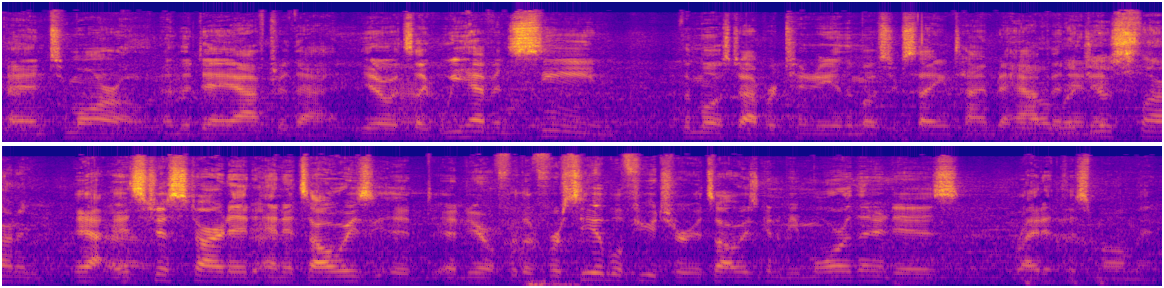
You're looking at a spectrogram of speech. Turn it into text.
and tomorrow, and the day after that. You know, it's like we haven't seen the most opportunity and the most exciting time to happen. we're and just it- starting. Yeah, it's just started, and it's always, it, and, you know, for the foreseeable future, it's always going to be more than it is right at this moment.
